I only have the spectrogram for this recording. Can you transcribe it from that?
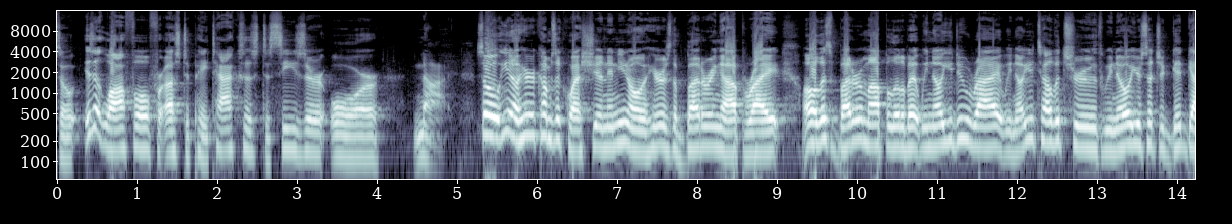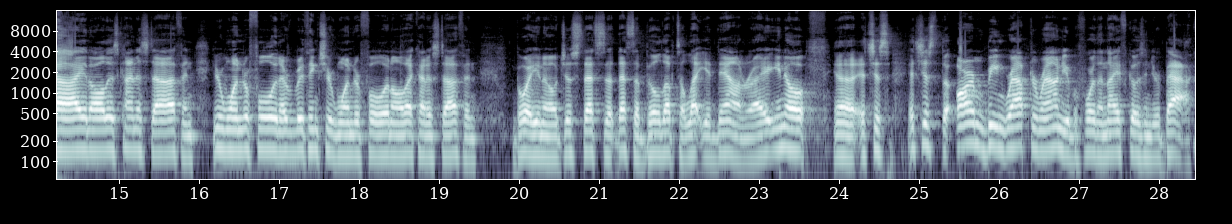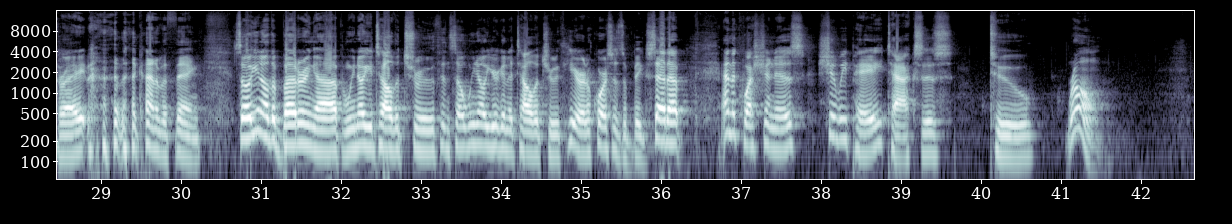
So, is it lawful for us to pay taxes to Caesar or not? So, you know, here comes a question, and, you know, here's the buttering up, right? Oh, let's butter him up a little bit. We know you do right. We know you tell the truth. We know you're such a good guy and all this kind of stuff, and you're wonderful, and everybody thinks you're wonderful and all that kind of stuff. And, boy, you know, just that's the, that's a build up to let you down, right? You know, uh, it's just it's just the arm being wrapped around you before the knife goes in your back, right? that kind of a thing. So you know the buttering up, and we know you tell the truth, and so we know you're going to tell the truth here. And of course, there's a big setup, and the question is, should we pay taxes to Rome?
